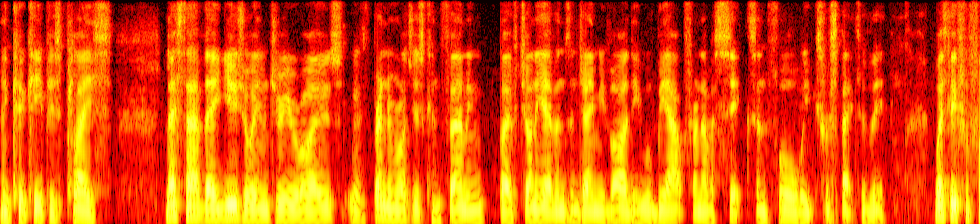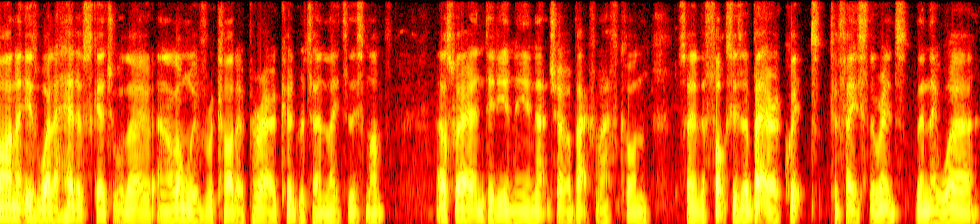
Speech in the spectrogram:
and could keep his place. Leicester have their usual injury woes, with Brendan Rodgers confirming both Jonny Evans and Jamie Vardy will be out for another six and four weeks, respectively. Wesley Fofana is well ahead of schedule, though, and along with Ricardo Pereira, could return later this month. Elsewhere, Ndidi and Iheanacho are back from AFCON, so the Foxes are better equipped to face the Reds than they were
